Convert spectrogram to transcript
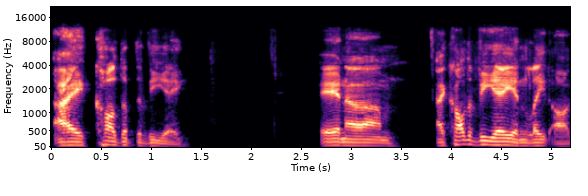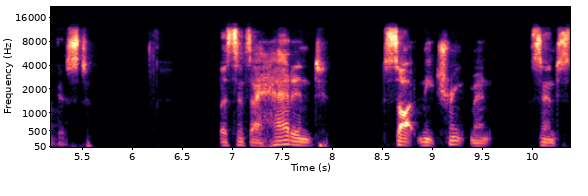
I called up the VA and um, I called the VA in late August. But since I hadn't sought any treatment since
